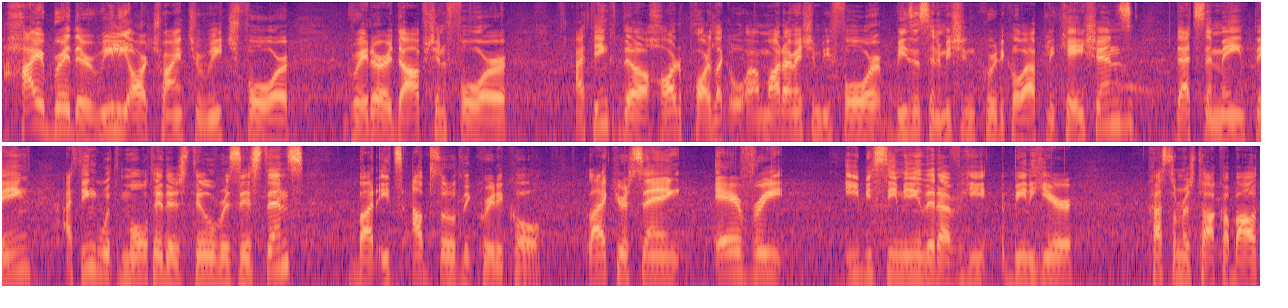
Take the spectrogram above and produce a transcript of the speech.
hybrid, they really are trying to reach for greater adoption for, I think the hard part, like uh, what I mentioned before, business and mission critical applications, that's the main thing. I think with multi, there's still resistance, but it's absolutely critical. Like you're saying, every EBC meeting that I've he been here, customers talk about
